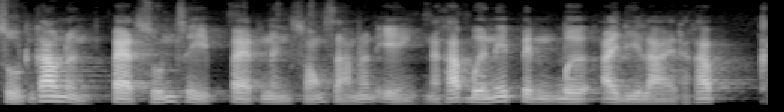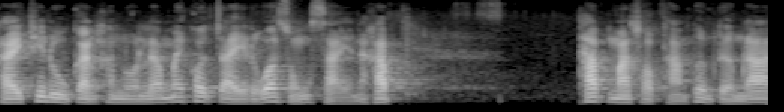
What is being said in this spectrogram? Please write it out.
0918048123 นั่นเองนะครับเบอร์นี้เป็นเบอร์ ID Line นะครับใครที่ดูการคำนวณแล้วไม่เข้าใจหรือว่าสงสัยนะครับทักมาสอบถามเพิ่มเติมได้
